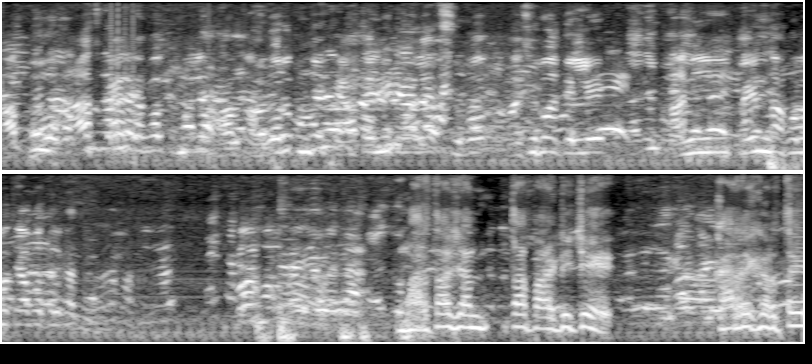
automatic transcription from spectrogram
आपण आज काय सांगाल तुम्हाला? हजारो तुमच्या चाहत्यांनी तुम्हाला शुभ आशीर्वाद दिले आणि प्रेम दाखवलं त्याबद्दल काय सांगाल? भारतीय जनता पार्टीचे कार्यकर्ते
